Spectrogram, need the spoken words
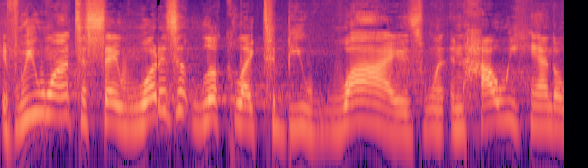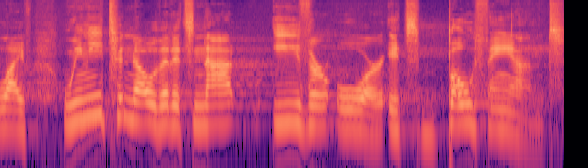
If we want to say, what does it look like to be wise when, in how we handle life, we need to know that it's not either or, it's both and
